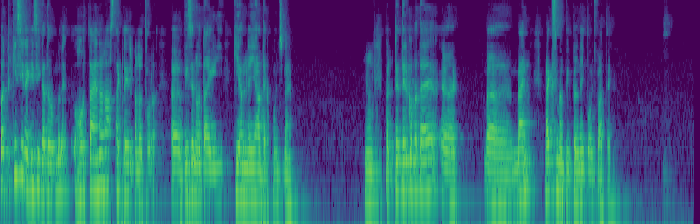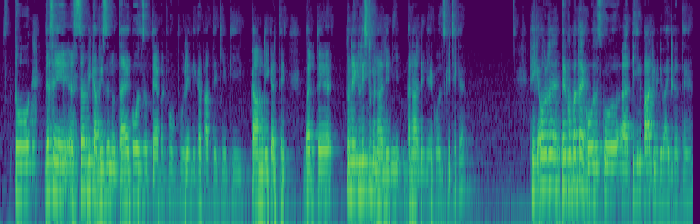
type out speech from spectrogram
बट किसी ना किसी का तो मतलब होता है ना रास्ता क्लियर मतलब थोड़ा विजन होता है कि, कि हमने यहाँ तक पहुँचना है। हम्म बट तेरे को पता है मैन मैक्सिमम पीपल नहीं पहुँच पाते हैं। तो जैसे सभी का विजन होता है गोल्स होते हैं बट वो पूरे नहीं कर पाते क्योंकि काम नहीं करते। बट तूने एक लिस्ट बना लेनी बना लेनी है गोल्स की, ठीक है? ठीक है, और तेरे को पता है गोल्स को तीन पार्ट में डिवाइड करते हैं।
